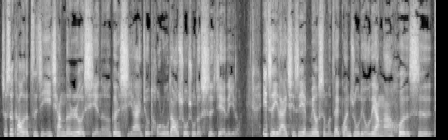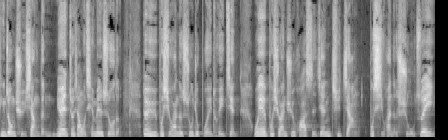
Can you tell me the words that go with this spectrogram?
就是靠着自己一腔的热血呢，跟喜爱，就投入到说书的世界里了。一直以来，其实也没有什么在关注流量啊，或者是听众取向等，因为就像我前面说的，对于不喜欢的书就不会推荐，我也不喜欢去花时间去讲不喜欢的书，所以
